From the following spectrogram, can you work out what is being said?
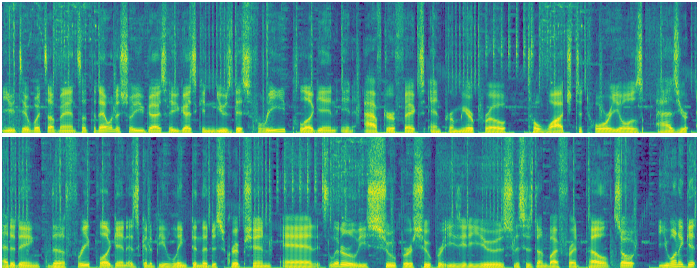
YouTube, what's up man? So today I want to show you guys how you guys can use this free plugin in After Effects and Premiere Pro to watch tutorials as you're editing. The free plugin is going to be linked in the description and it's literally super, super easy to use. This is done by Fred Pelle. So you want to get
